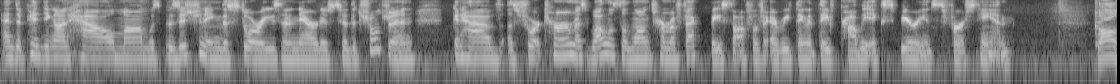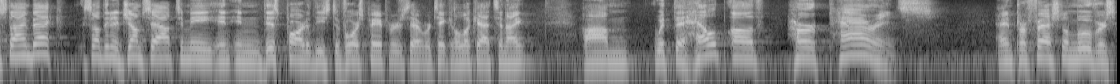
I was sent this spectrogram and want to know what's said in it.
and depending on how mom was positioning the stories and narratives to the children can have a short term as well as a long term effect based off of everything that they've probably experienced firsthand. Carl Steinbeck, something that jumps out to me in, in this part of these divorce papers that we're taking a look at tonight. Um, with the help of her parents and professional movers,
